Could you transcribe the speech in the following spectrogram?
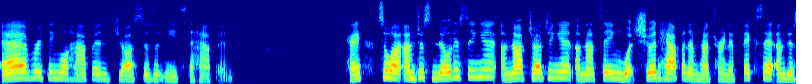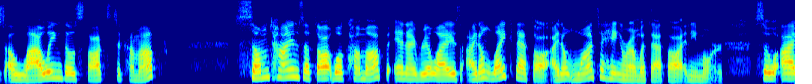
Everything will happen just as it needs to happen. Okay, so uh, I'm just noticing it. I'm not judging it. I'm not saying what should happen. I'm not trying to fix it. I'm just allowing those thoughts to come up. Sometimes a thought will come up and I realize I don't like that thought. I don't want to hang around with that thought anymore. So I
